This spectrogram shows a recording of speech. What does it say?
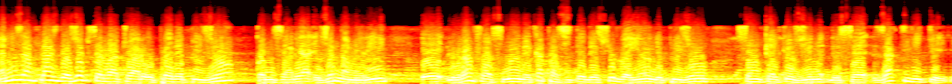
la mise en place des observatoires auprès des prisons, commissariats et gendarmerie et le renforcement des capacités des surveillants de prison sont quelques-unes de ces activités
